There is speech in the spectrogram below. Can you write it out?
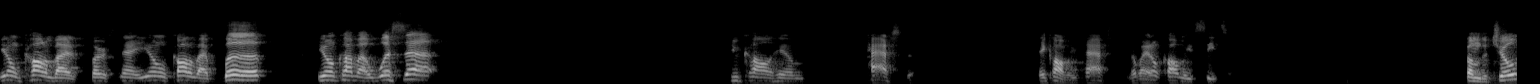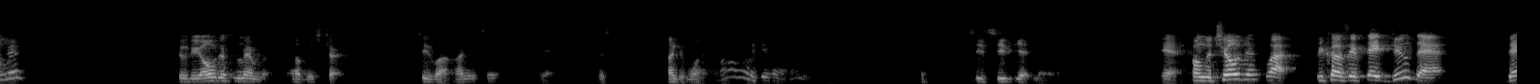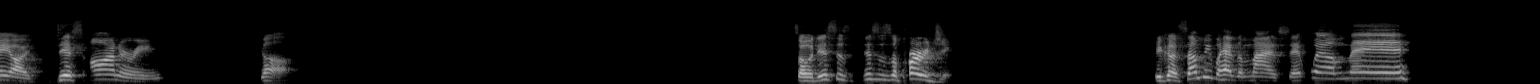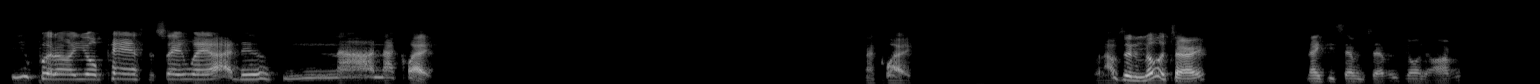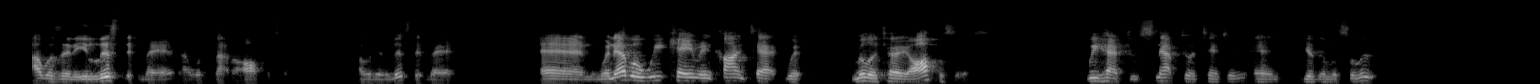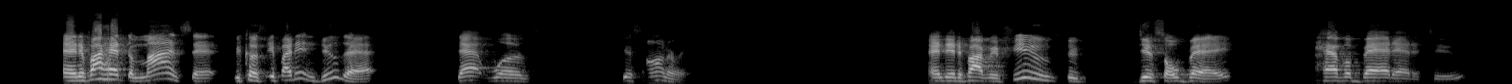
you don't call him by his first name. You don't call him by Bub. You don't call him by what's up. You call him pastor. They call me pastor. Nobody don't call me Cecil. From the children to the oldest member of this church. She's what, 102? Yeah, just 101. Well, I want to give her 102. she's, she's getting there. Yeah, from the children, why? Because if they do that, they are dishonoring God. So this is this is a purging. Because some people have the mindset, well, man, you put on your pants the same way I do. Nah, not quite. Not quite. When I was in the military, 1977, joined the Army, I was an enlisted man. I was not an officer. I was an enlisted man. And whenever we came in contact with military officers, we had to snap to attention and give them a salute. And if I had the mindset, because if I didn't do that, that was dishonoring. And then if I refused to disobey, have a bad attitude,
